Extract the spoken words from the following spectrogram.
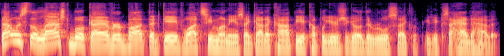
that was the last book I ever bought that gave WotC money. Is I got a copy a couple years ago of the Rules Cyclopedia because I had to have it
